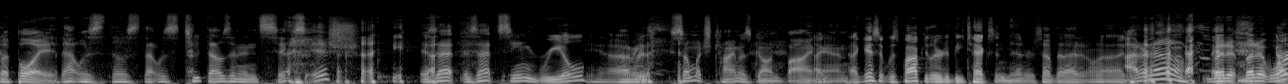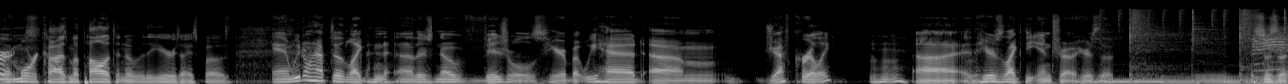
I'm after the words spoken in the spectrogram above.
but boy, that was those that was 2006 ish. Is that does that seem real? Yeah, I I mean, really- so much time has gone by, man. I guess it was popular to be Texan then, or something. I don't know. I don't know, but it but it worked. more cosmopolitan over the years, I suppose. and we don't have to like. Uh, there's no visuals here, but we had um, Jeff Crilley. Uh, and here's like the intro. Here's the. This was a.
